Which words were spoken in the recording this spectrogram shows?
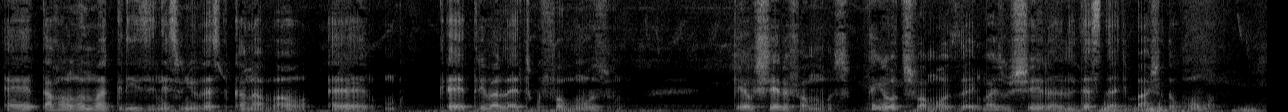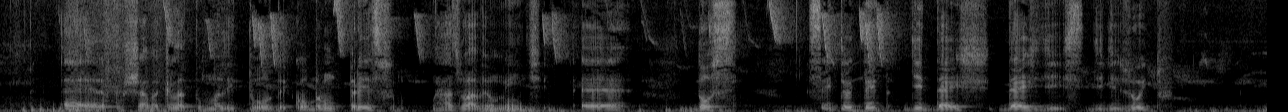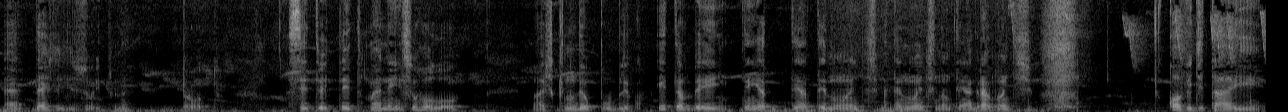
É, tá rolando uma crise nesse universo do carnaval. É, é trio elétrico famoso, que o cheiro é famoso. Tem outros famosos aí, mas o cheiro é ali da cidade baixa do Roma. É, era, puxava aquela turma ali toda e cobrou um preço razoavelmente é, doce 180 de 10, 10 de, de 18. É, 10 de 18, né? Pronto. 180, mas nem isso rolou. Acho que não deu público. E também tem, tem atenuante. Atenuante não, tem agravante. Covid tá aí.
